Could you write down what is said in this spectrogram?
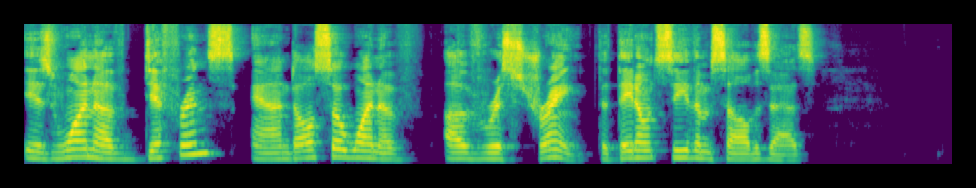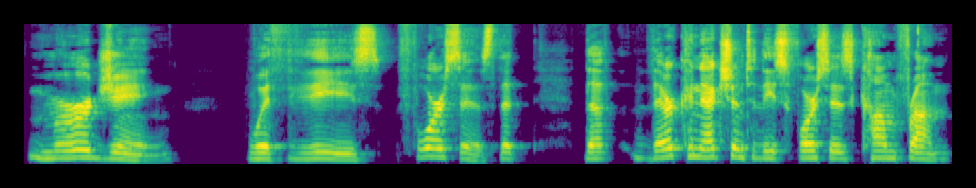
is one of difference and also one of of restraint that they don't see themselves as merging with these forces that the their connection to these forces come from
